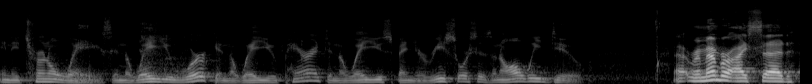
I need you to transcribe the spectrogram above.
in eternal ways, in the way you work, in the way you parent, in the way you spend your resources, and all we do. Uh, remember, I said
